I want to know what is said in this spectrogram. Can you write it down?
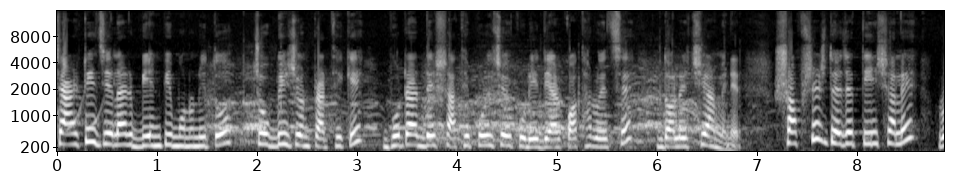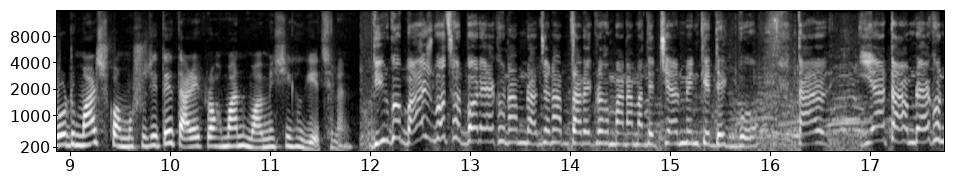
চারটি জেলার বিএনপি মনোনীত চব্বিশ জন প্রার্থীকে ভোটারদের সাথে পরিচয় করিয়ে দেওয়ার কথা রয়েছে দলের চেয়ারম্যানের। সবশেষ দু হাজার তিন সালে রোড মার্চ কর্মসূচিতে তারেক রহমান ময়মনসিংহ গিয়েছিলেন। দীর্ঘ বাইশ বছর পরে এখন আমরা জনাব তারেক রহমান আমাদের চেয়ারম্যানকে দেখব। তার ইয়াটা আমরা এখন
